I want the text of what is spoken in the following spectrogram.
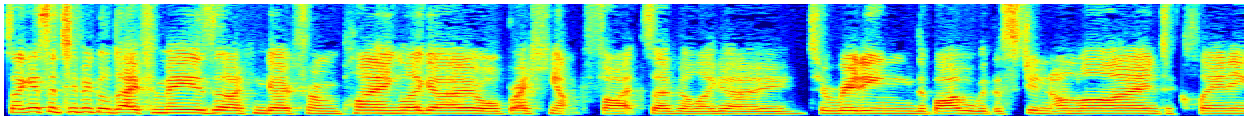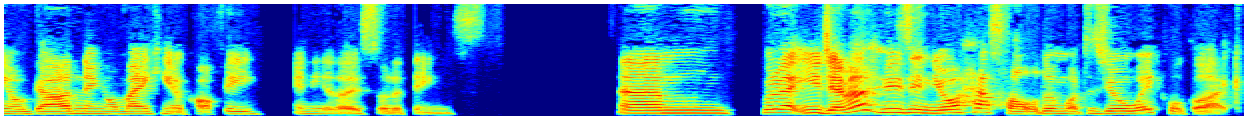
So I guess a typical day for me is that I can go from playing Lego or breaking up fights over Lego to reading the Bible with a student online to cleaning or gardening or making a coffee, any of those sort of things. Um, what about you, Gemma? Who's in your household and what does your week look like?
